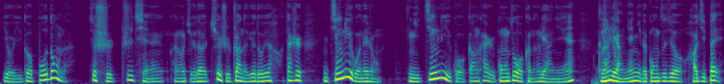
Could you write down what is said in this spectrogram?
有一个波动的。就是之前可能觉得确实赚的越多越好，但是你经历过那种，你经历过刚开始工作可能两年，可能两年你的工资就好几倍，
